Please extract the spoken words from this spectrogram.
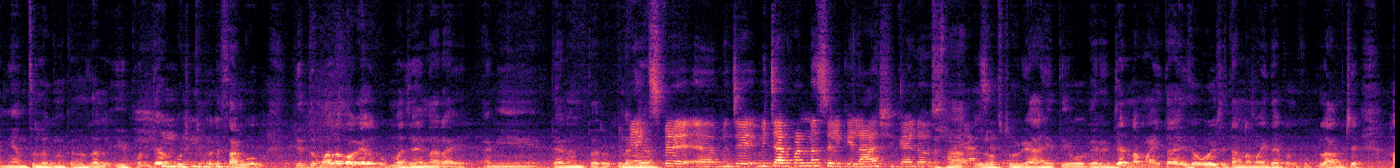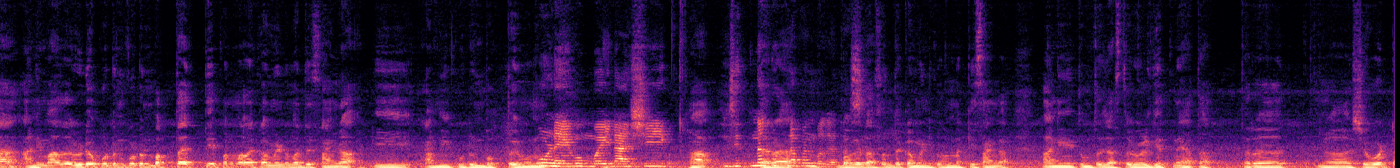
आणि आमचं लग्न कसं झालं हे पण त्या गोष्टीमध्ये सांगू. ते तुम्हाला बघायला खूप मजा येणार आहे. आणि त्यानंतर म्हणजे विचार पण नसेल केला अशी काय हा लव्ह स्टोरी आहे ते वगैरे. ज्यांना माहीत आहे जवळचे त्यांना माहीत आहे पण खूप लांबचे. हां आणि माझा व्हिडिओ कुठून कुठून बघतायत ते पण मला कमेंटमध्ये सांगा की आम्ही कुठून बघतोय म्हणून. पुणे मुंबई नाशिक हां बघत असेल. तर कमेंट करून नक्की सांगा. आणि तुमचा जास्त वेळ घेत नाही आता. तर शेवट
